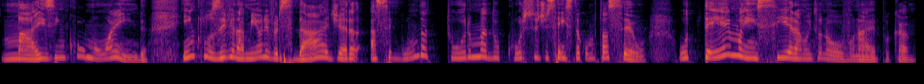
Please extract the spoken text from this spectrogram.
mais incomum ainda. Inclusive, na minha universidade, era a segunda turma do curso de ciência da computação. O tema em si era muito novo na época.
